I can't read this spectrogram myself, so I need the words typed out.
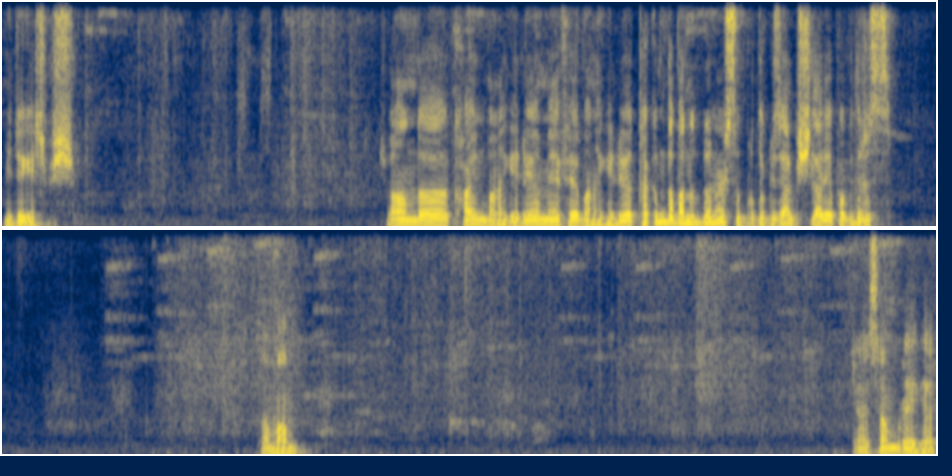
Mide geçmiş. Şu anda Kayn bana geliyor. MF bana geliyor. Takım da bana dönerse burada güzel bir şeyler yapabiliriz. Tamam. Gel sen buraya gel.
